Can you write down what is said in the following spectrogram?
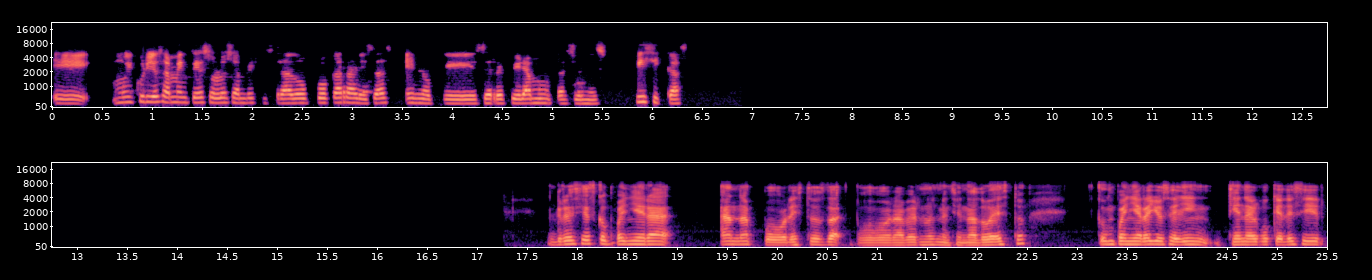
eh, muy curiosamente solo se han registrado pocas rarezas en lo que se refiere a mutaciones físicas. Gracias compañera Ana por estos por habernos mencionado esto. Compañera Jocelyn, ¿tiene algo que decir?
